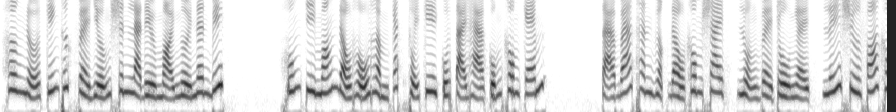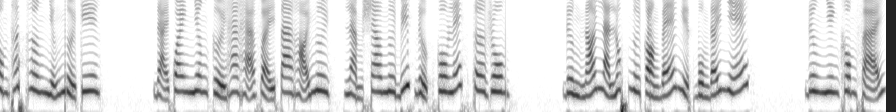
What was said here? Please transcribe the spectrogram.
Hơn nữa kiến thức về dưỡng sinh là điều mọi người nên biết. Huống chi món đậu hũ hầm cách thủy kia của tại hạ cũng không kém. Tạ Bá Thanh gật đầu không sai, luận về trù nghệ, Lý sư phó không thấp hơn những người kia. Đại quan nhân cười ha hả vậy ta hỏi ngươi, làm sao ngươi biết được cô cholesterol? Đừng nói là lúc ngươi còn bé nghịch bùn đấy nhé. Đương nhiên không phải.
